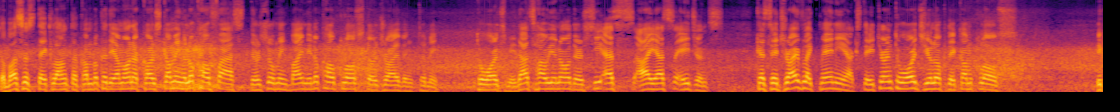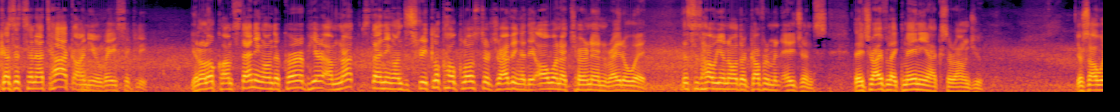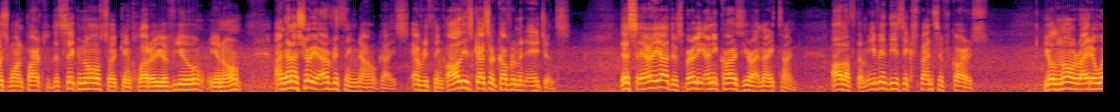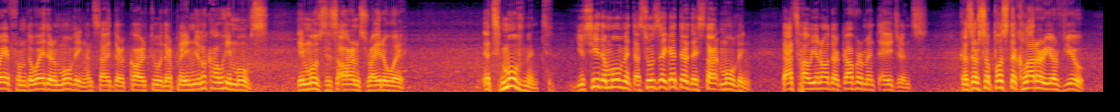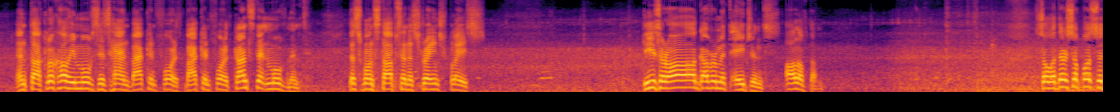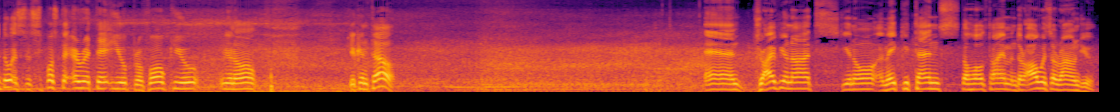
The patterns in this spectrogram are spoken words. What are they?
the buses take long to come. Look at the amount of cars coming. Look how fast. They're zooming by me. Look how close they're driving to me towards me. That's how you know they're csis agents because they drive like maniacs. They turn towards you. Look they come close because it's an attack on you basically. You know look i'm standing on the curb here. I'm not standing on the street. Look how close they're driving and they all want to turn in right away. This is how you know they're government agents. They drive like maniacs around you there's always one parked with the signal so it can clutter your view you know i'm gonna show you everything now guys everything all these guys are government agents this area there's barely any cars here at nighttime all of them even these expensive cars You'll know right away from the way they're moving inside their car too. They're playing. Look how he moves. He moves his arms right away. It's movement. You see the movement. As soon as they get there, they start moving. That's how you know they're government agents. Because they're supposed to clutter your view and talk. Look how he moves his hand back and forth, back and forth. Constant movement. This one stops in a strange place. These are all government agents, all of them. So what they're supposed to do is they're supposed to irritate you, provoke you, you know. You can tell. And drive you nuts, you know, make you tense the whole time, and they're always around you.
